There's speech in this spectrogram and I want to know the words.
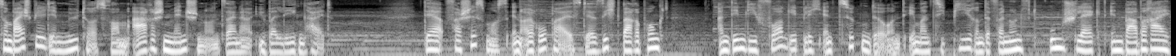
zum Beispiel dem Mythos vom arischen Menschen und seiner Überlegenheit. Der Faschismus in Europa ist der sichtbare Punkt, an dem die vorgeblich entzückende und emanzipierende Vernunft umschlägt in Barbarei,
